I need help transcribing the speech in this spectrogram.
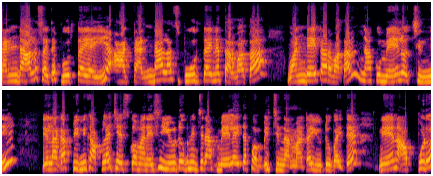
టెన్ డాలర్స్ అయితే పూర్తయ్యాయి. ఆ టెన్ డాలర్స్ పూర్తయిన తర్వాత వన్ డే తర్వాత నాకు మెయిల్ వచ్చింది. ఇలాగా పిన్కి అప్లై చేసుకోమనేసి యూట్యూబ్ నుంచి నాకు మెయిల్ అయితే పంపించింది అనమాట యూట్యూబ్ అయితే నేను అప్పుడు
